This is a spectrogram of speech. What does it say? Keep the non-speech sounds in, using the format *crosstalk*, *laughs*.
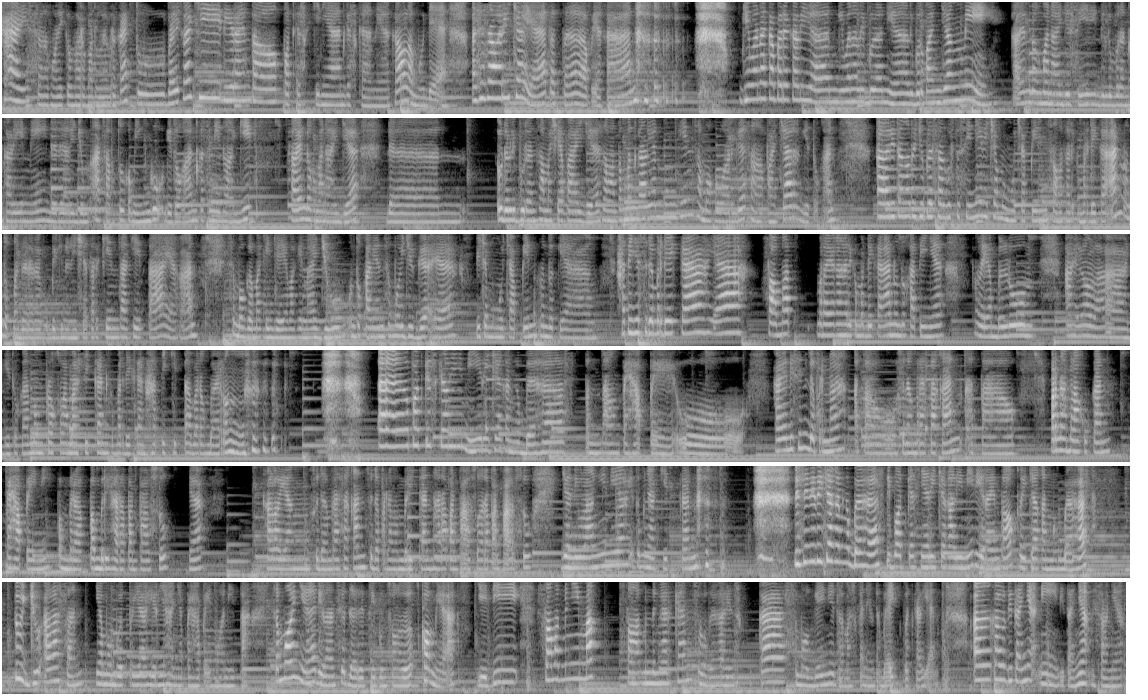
Hai, Assalamualaikum warahmatullahi wabarakatuh. Balik lagi di Rain Talk Podcast kekinian kesukaannya Kaulah muda. Masih sama Rica ya, tetap ya kan? *laughs* Gimana kabarnya kalian? Gimana liburannya? Libur panjang nih. Kalian udah ke mana aja sih di liburan kali ini? Dari hari Jumat, Sabtu, ke Minggu gitu kan Ke Senin lagi. Kalian udah ke mana aja? Dan udah liburan sama siapa aja? Sama teman kalian mungkin? Sama keluarga? Sama pacar? Gitu kan Uh, di tanggal 17 Agustus ini Rica mengucapin selamat hari kemerdekaan untuk negara Republik Indonesia tercinta kita ya kan. Semoga makin jaya makin maju untuk kalian semua juga ya. Rica mengucapin untuk yang hatinya sudah merdeka ya. Selamat merayakan hari kemerdekaan untuk hatinya. Kalau yang belum, ayolah gitu kan memproklamasikan kemerdekaan hati kita bareng-bareng. *laughs* Podcast kali ini Rica akan ngebahas tentang PHP. Oh, kalian di sini udah pernah atau sedang merasakan atau pernah melakukan PHP ini pemberi harapan palsu ya? Kalau yang sudah merasakan sudah pernah memberikan harapan palsu harapan palsu jangan diulangin ya itu menyakitkan. *laughs* di sini Rica akan ngebahas di podcastnya Rica kali ini di Rain Talk Rica akan membahas 7 alasan yang membuat pria akhirnya hanya PHP-in wanita. Semuanya dilansir dari tribunsolo.com ya. Jadi, selamat menyimak, selamat mendengarkan, semoga kalian suka, semoga ini adalah masukan yang terbaik buat kalian. Uh, kalau ditanya nih, ditanya misalnya,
